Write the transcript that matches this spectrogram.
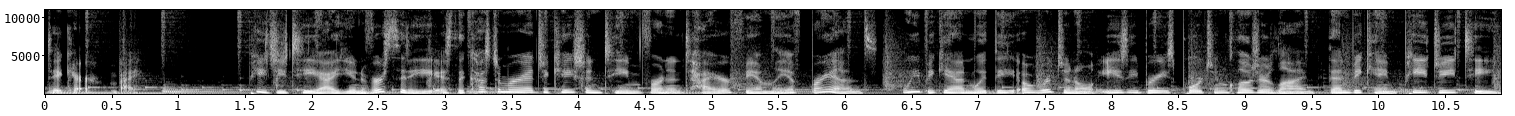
take care. Bye. PGTI University is the customer education team for an entire family of brands. We began with the original EZ Breeze porch enclosure line, then became PGT,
